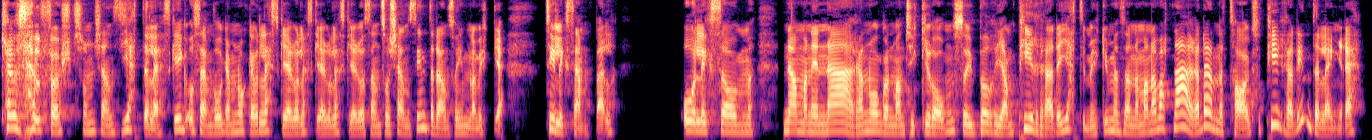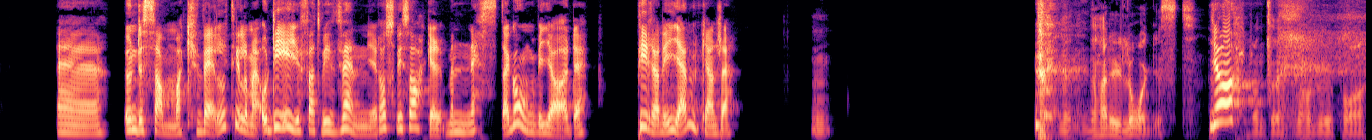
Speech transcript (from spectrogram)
karusell först som känns jätteläskig och sen vågar man åka läskigare och läskigare och läskigare och sen så känns inte den så himla mycket. Till exempel. Och liksom när man är nära någon man tycker om så i början pirrar det jättemycket men sen när man har varit nära den ett tag så pirrar det inte längre. Eh, under samma kväll till och med. Och det är ju för att vi vänjer oss vid saker men nästa gång vi gör det pirrar det igen kanske. Men det här är ju logiskt. Ja. Jag förstår inte, vad håller vi på?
